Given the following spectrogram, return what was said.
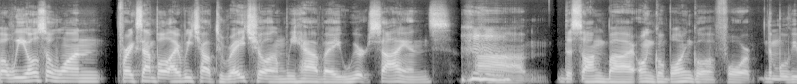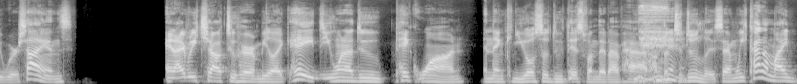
But we also want, for example, I reach out to Rachel and we have a Weird Science, um, the song by Oingo Boingo for the movie Weird Science. And I reach out to her and be like, hey, do you want to do pick one? And then can you also do this one that I've had on the to do list? And we kind of might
